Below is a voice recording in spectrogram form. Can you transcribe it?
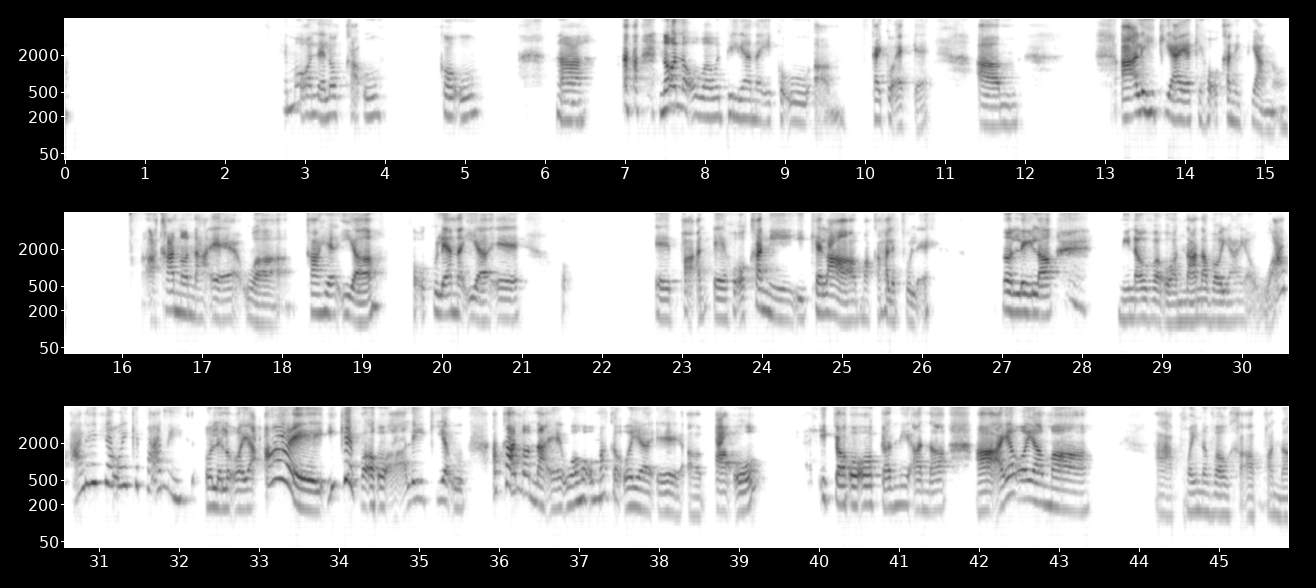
He moʻolelo kaʻu koʻu uh noʻonoʻo wau e pili ana i koʻu um kaikoʻeke um ʻaʻole hiki iā ia ke hoʻokani piano akā nō naʻe ua kāhea ʻia hoʻokuleana ʻia e e paʻa e hoʻokani i kēlā ma ka hale pule. No leila, nīnau wau ua nānā wau iā ia, what? ʻAʻole hiki iā ʻoe ke pāʻani? ʻŌlelo ʻo ia, ʻae, ʻike wau, ʻaʻole hiki iaʻu. Akā nō naʻe, ua hoʻomaka ʻo ia e um, aʻo i ka hoʻokani ʻana, a aia ʻo ia ma, a poina wau ka ʻāpana.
